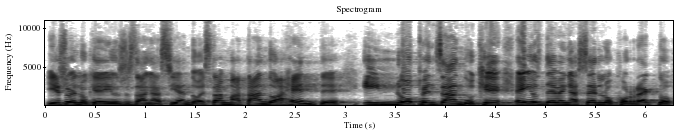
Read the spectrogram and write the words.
Y eso es lo que ellos están haciendo. Están matando a gente y no pensando que ellos deben hacer lo correcto,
